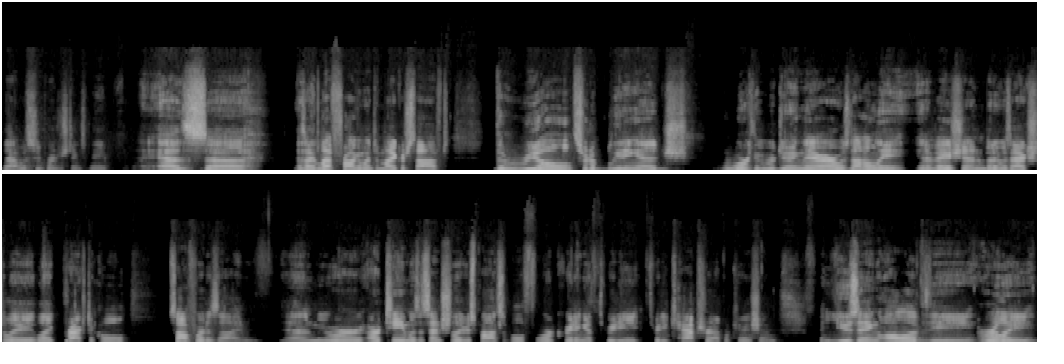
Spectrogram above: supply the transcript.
that was super interesting to me. As uh, as I left Frog and went to Microsoft, the real sort of bleeding edge work that we were doing there was not only innovation, but it was actually like practical software design and we were our team was essentially responsible for creating a 3D 3D capture application using all of the early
